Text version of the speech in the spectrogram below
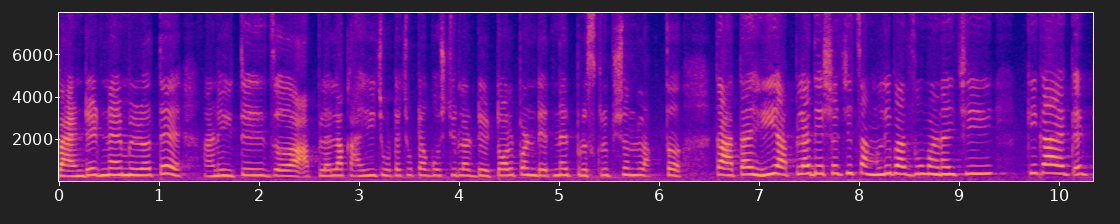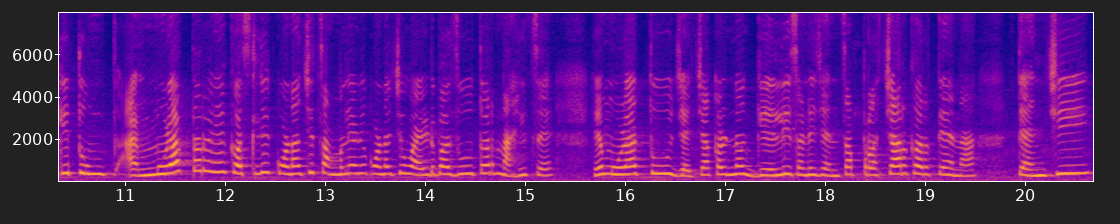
बँडेड नाही मिळत आहे आणि इथे ज आपल्याला काही छोट्या छोट्या गोष्टीला डेटॉल पण देत नाहीत प्रिस्क्रिप्शन लागतं. तर आता ही आपल्या देशाची चांगली बाजू म्हणायची की काय काय- की तुम मुळात तर हे कसली कोणाची चांगली आणि कोणाची वाईट बाजू तर नाहीच आहे. हे मुळात तू ज्याच्याकडनं गेलीस आणि ज्यांचा प्रचार करते ना त्यांची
